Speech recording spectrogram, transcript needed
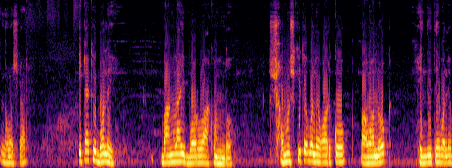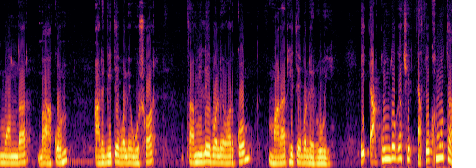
নমস্কার। এটাকে বলে বাংলায় বড় আকন্দ। সংস্কৃত বলে অর্ক বা অলোক, হিন্দিতে বলে মন্দার বা আকন, আরবিতে বলে উসর তামিলে বলে অর্কম, মারাঠিতে বলে রুই। এই আকন্দ গাছের এত ক্ষমতা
